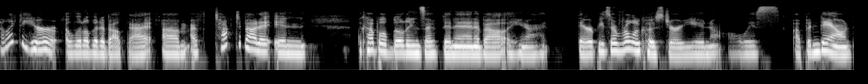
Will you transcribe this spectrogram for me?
I'd like to hear a little bit about that. Um, I've talked about it in a couple of buildings I've been in about you know therapy's a roller coaster, you know, always up and down.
